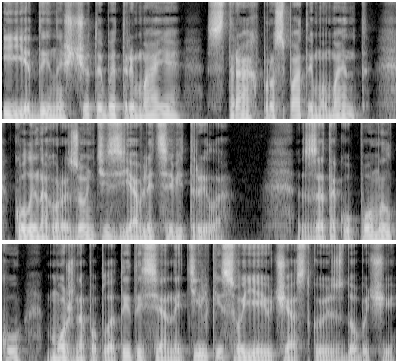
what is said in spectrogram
і єдине, що тебе тримає, страх проспати момент, коли на горизонті з'являться вітрила. За таку помилку можна поплатитися не тільки своєю часткою здобичі,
